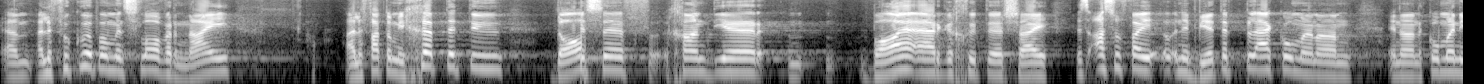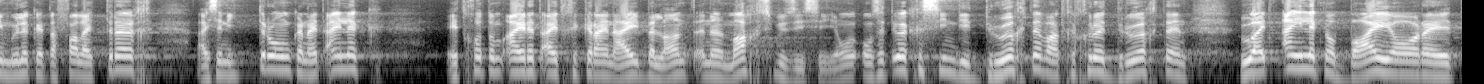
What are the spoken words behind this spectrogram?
Um hulle verkoop hom in slawerny. Hulle vat hom Egipte toe. Josef gaan deur baie erge goeie sy dis asof hy in 'n beter plek kom en dan en dan kom hy in die moeilikheid af val hy terug. Hy's in die tronk en uiteindelik het God hom uit dit uitgekry en hy beland in 'n magsposisie ons het ook gesien die droogte wat gegroot droogte en hoe uiteindelik na baie jare het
